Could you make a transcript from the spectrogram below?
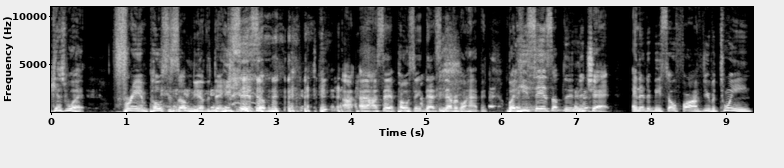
guess what? Fran posted something the other day. He said something. He, I, I said posting. That's never gonna happen. But he said something in the chat, and it'd be so far and few between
